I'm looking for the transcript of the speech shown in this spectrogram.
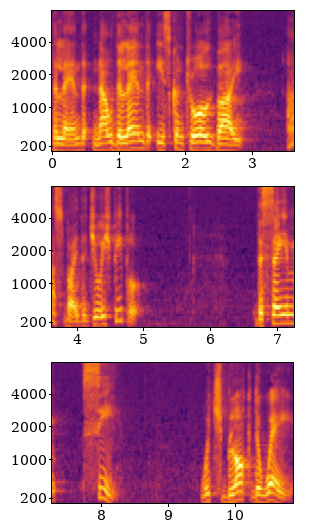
the land, now the land is controlled by us, by the Jewish people. The same sea which blocked the way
